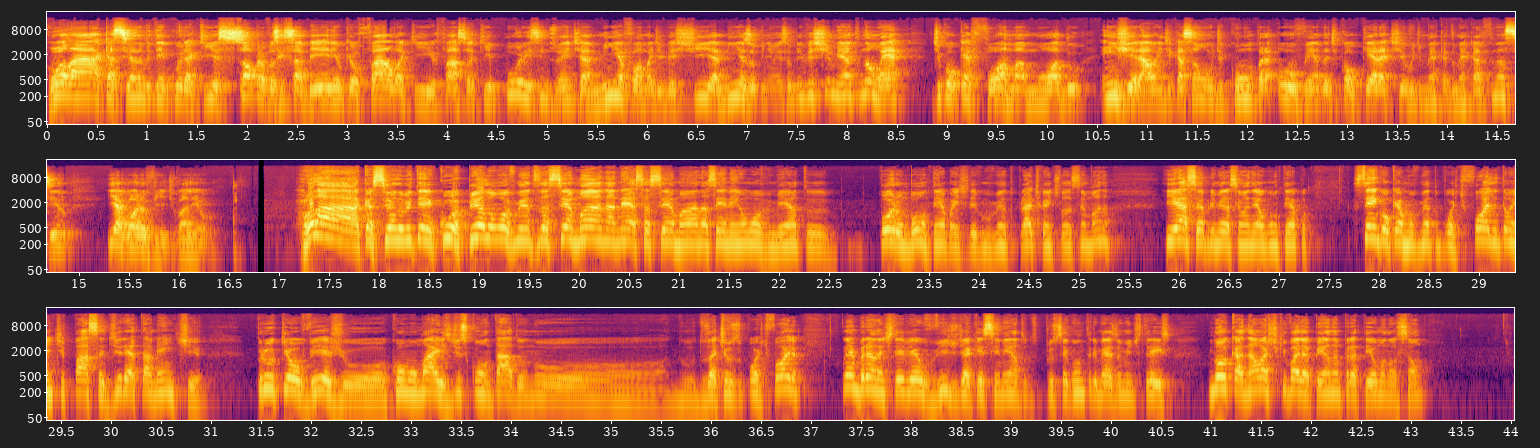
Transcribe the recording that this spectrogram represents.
Olá, Cassiano Bittencourt aqui, só para vocês saberem o que eu falo aqui, eu faço aqui pura e simplesmente a minha forma de investir, as minhas opiniões sobre investimento, não é de qualquer forma, modo, em geral, indicação de compra ou venda de qualquer ativo de mercado, do mercado financeiro. E agora o vídeo, valeu! Olá, Cassiano Bittencourt, pelo movimento da semana, nessa semana, sem nenhum movimento, por um bom tempo, a gente teve movimento praticamente toda semana, e essa é a primeira semana em algum tempo sem qualquer movimento no portfólio, então a gente passa diretamente para o que eu vejo como mais descontado no, no, dos ativos do portfólio. Lembrando, a gente teve o vídeo de aquecimento para o segundo trimestre de 2023 no canal, acho que vale a pena para ter uma noção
